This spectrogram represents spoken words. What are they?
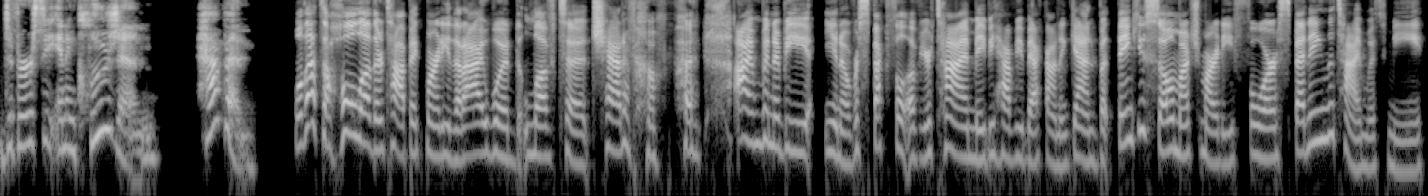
diversity and inclusion happen. Well, that's a whole other topic, Marti, that I would love to chat about. But I'm going to be, you know, respectful of your time, maybe have you back on again. But thank you so much, Marti, for spending the time with me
